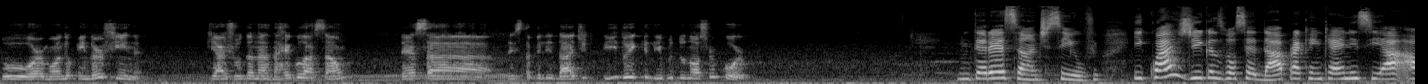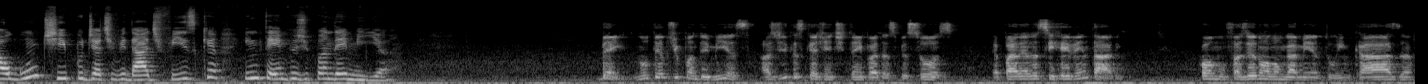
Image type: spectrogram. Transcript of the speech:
do hormônio endorfina, que ajuda na, na regulação dessa da estabilidade e do equilíbrio do nosso corpo. Interessante, Silvio. E quais dicas você dá para quem quer iniciar algum tipo de atividade física em tempos de pandemia? No tempo de pandemias, as dicas que a gente tem para as pessoas é para elas se reinventarem como fazer um alongamento em casa,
